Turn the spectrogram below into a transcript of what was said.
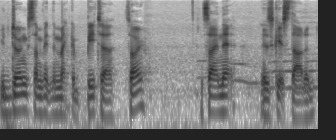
you're doing something to make it better. So in saying that let's get started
